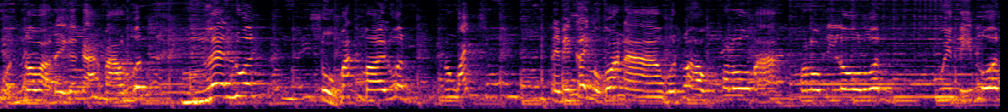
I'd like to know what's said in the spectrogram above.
Muốn nó vào đây cả cả vào luôn, Lên luôn, Đủ mắt mời luôn, Nó quách. Tại vì kênh của con là Huấn Hoa Hồng follow mà, Follow Tilo luôn, Uy tín luôn.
